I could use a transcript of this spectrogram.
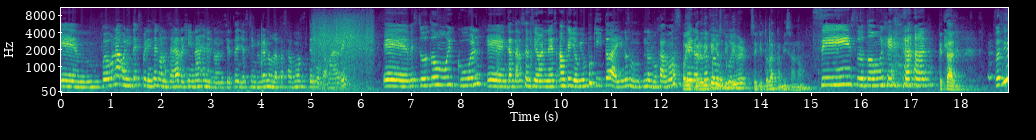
Em, fue una bonita experiencia conocer a Regina en el concierto de Justin Bieber, nos la pasamos de poca madre. Eh, estuvo todo muy cool, eh, cantar las canciones, aunque llovió un poquito, ahí nos, nos mojamos. Oye, pero, vi que Justin cool. Bieber se quitó la camisa, ¿no? Sí, estuvo todo muy genial. ¿Qué tal? Pues bien,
